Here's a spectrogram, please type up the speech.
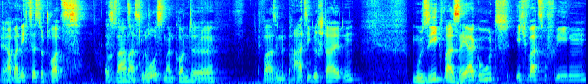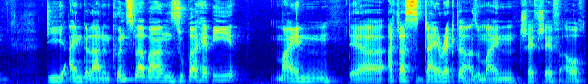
Ja. Aber nichtsdestotrotz, es Was war was gut. los, man konnte quasi eine Party gestalten. Musik war sehr gut, ich war zufrieden. Die eingeladenen Künstler waren super happy. Mein, der Atlas Director, also mein Chef-Chef auch,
